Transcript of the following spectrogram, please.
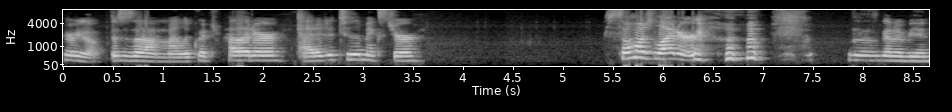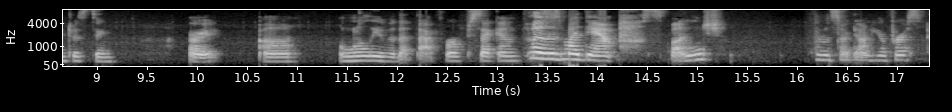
Here we go. This is um, my liquid highlighter. Added it to the mixture. So much lighter. this is to be interesting. Alright. Uh, I'm to leave it at that for a second. This is my damp sponge. I'm to start down here first.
